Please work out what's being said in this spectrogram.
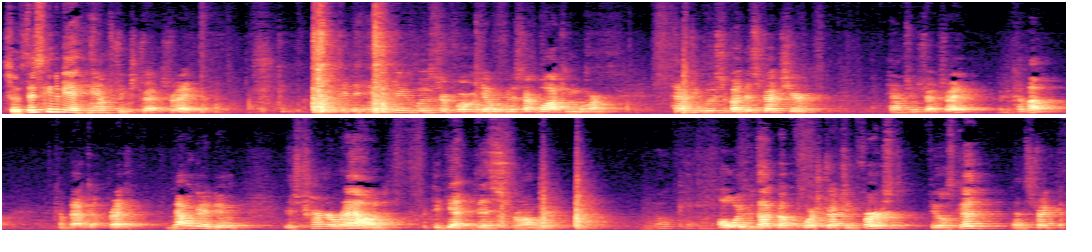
So if this is going to be a hamstring stretch, right? Get the hamstrings looser for, again, we're going to start walking more. Hamstring looser by this stretch here. Hamstring stretch, right? To come up, come back up, right? Now what we're going to do is turn around to get this stronger. Always we talked about before, stretching first, feels good, then strengthen.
